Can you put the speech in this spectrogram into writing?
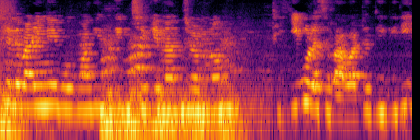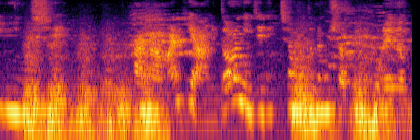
ছেলে বাড়ি নেই বৌমাকে দিচ্ছে কেনার জন্য? ঠিকই বলেছে বাবাটা দিদিরই হিংসে। কারণ আমার কি আমি তো আমার নিজের ইচ্ছা মতন আমি শপিং করে নেব।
